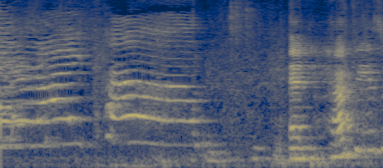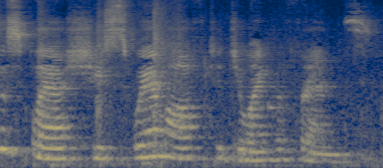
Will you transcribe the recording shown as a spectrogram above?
Here I come. And happy as a splash, she swam off to join her friends.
